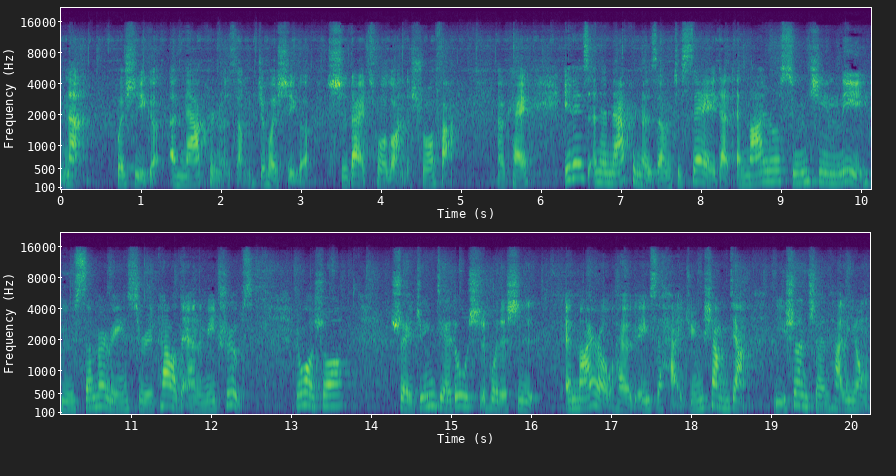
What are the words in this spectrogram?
那 会是一个 anachronism，就会是一个时代错乱的说法。Okay, it is an anachronism to say that Admiral Sun Shin Lee used submarines to repel the enemy troops. 如果说水军节度使或者是 admiral，还有一个意思海军上将李舜臣，他利用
